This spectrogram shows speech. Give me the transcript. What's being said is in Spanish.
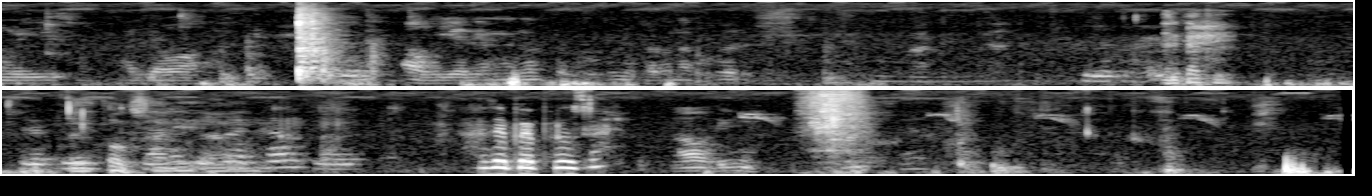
Está muy liso, allá abajo. Ah, Menos, pero colocar una cuerda. Acércate. Ah, ¿Se puede pausar? No, dime.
